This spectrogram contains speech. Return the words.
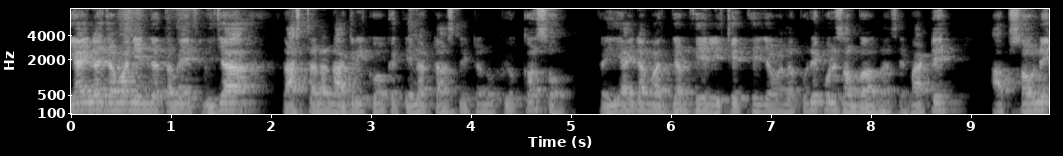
એઆઈના જમાની અંદર તમે બીજા રાષ્ટ્રના નાગરિકો કે તેના ટ્રાન્સલેટરનો ઉપયોગ કરશો, તો એઆઈના માધ્યમથી લીકેજ થઈ જવાના પૂરેપૂરી સંભાવના છે. માટે આપ સૌને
